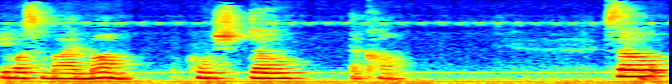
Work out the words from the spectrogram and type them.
it was my mom who stole the corn. So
